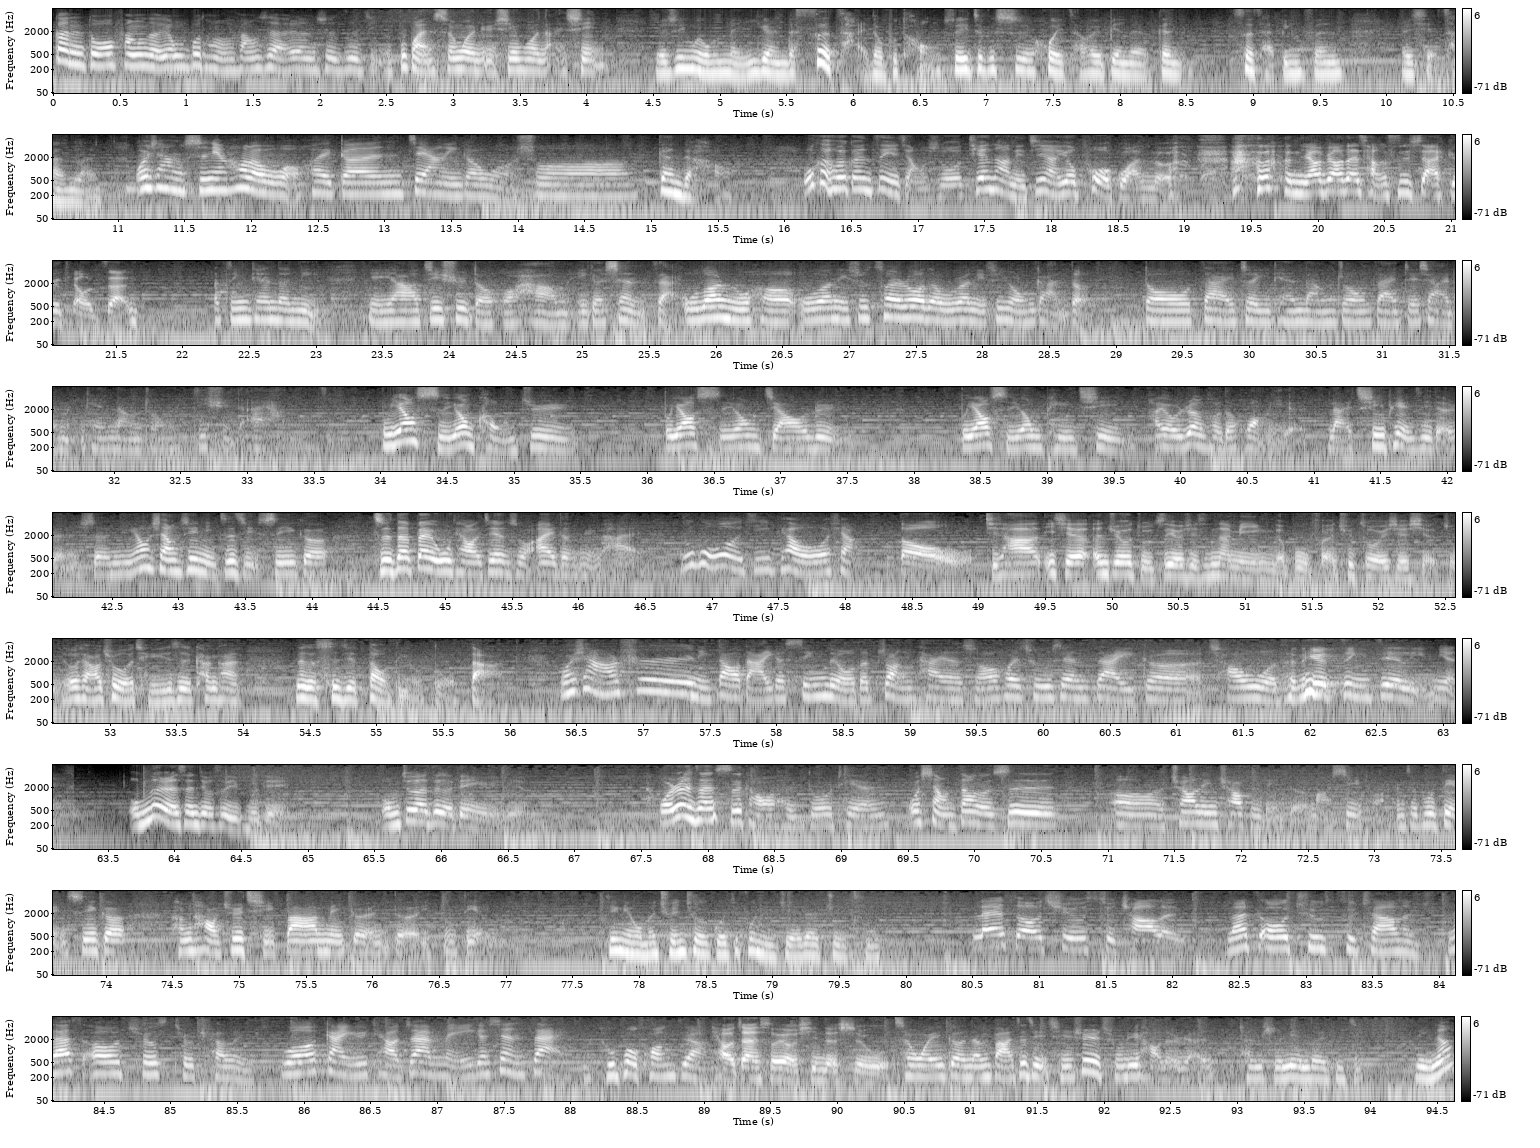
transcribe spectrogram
更多方的用不同的方式来认识自己。不管身为女性或男性，也是因为我们每一个人的色彩都不同，所以这个社会才会变得更色彩缤纷，而且灿烂。我想十年后的我会跟这样一个我说，干得好！我可能会跟自己讲说：天哪，你竟然又破关了，你要不要再尝试下一个挑战？今天的你也要继续的活好每一个现在。无论如何，无论你是脆弱的，无论你是勇敢的，都在这一天当中，在接下来的每一天当中，继续的爱好自己。不要使用恐惧，不要使用焦虑，不要使用脾气，还有任何的谎言来欺骗自己的人生。你要相信你自己是一个值得被无条件所爱的女孩。如果我有机票，我想到其他一些 NGO 组织，尤其是难民营的部分去做一些协助。我想要去我的潜意识看看那个世界到底有多大。我想要去你到达一个心流的状态的时候，会出现在一个超我的那个境界里面。我们的人生就是一部电影，我们就在这个电影里面。我认真思考了很多天，我想到的是，呃，Charlie Chaplin 的《马戏团》这部电影是一个很好去启发每个人的一部电影。今年我们全球国际妇女节的主题 Let's all choose to challenge。，Let's all choose to challenge，Let's all choose to challenge。我敢于挑战每一个现在。突破框架。挑战所有新的事物。成为一个能把自己情绪处理好的人。诚实面对自己。你呢？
